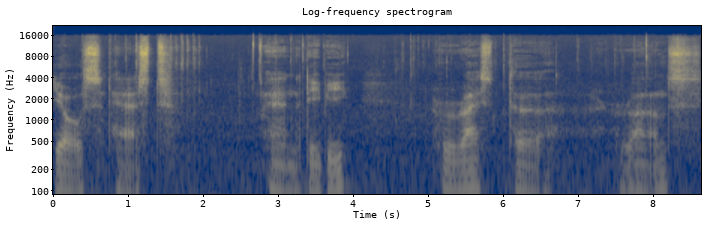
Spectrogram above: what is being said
use test and db rest. Uh, runs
